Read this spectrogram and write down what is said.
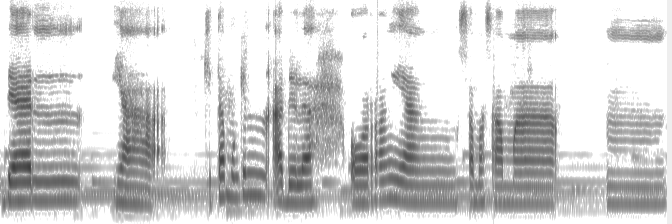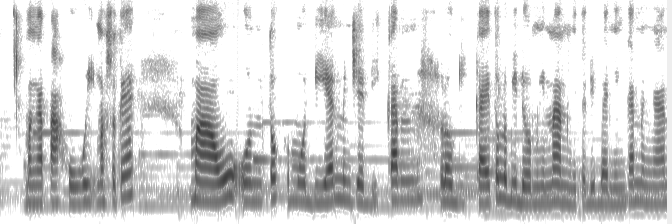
Dan ya kita mungkin adalah orang yang sama-sama hmm, mengetahui, maksudnya mau untuk kemudian menjadikan logika itu lebih dominan gitu dibandingkan dengan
